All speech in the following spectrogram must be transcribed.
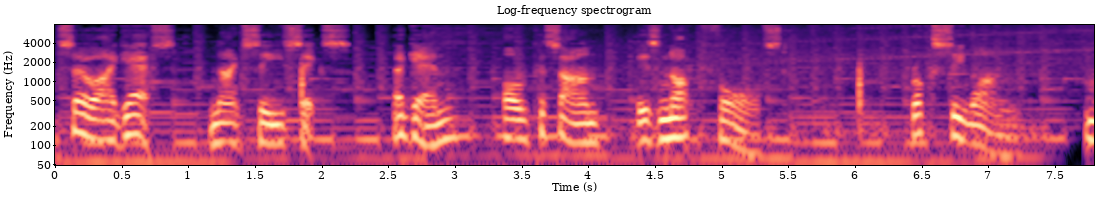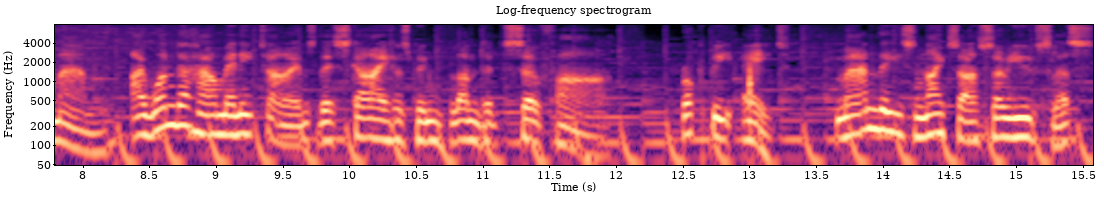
so I guess, knight c6, again, en passant, is not forced. Rook c1. Man, I wonder how many times this guy has been blundered so far. Rook b8. Man these knights are so useless,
